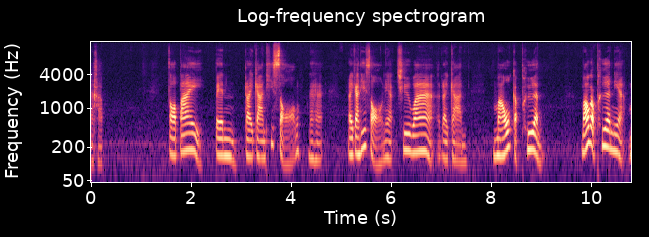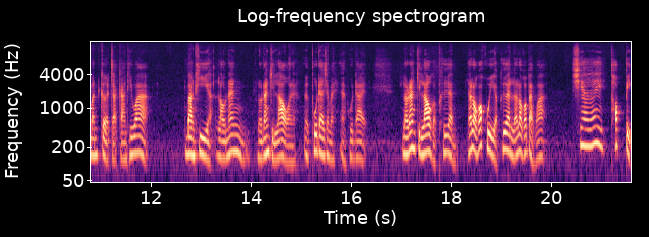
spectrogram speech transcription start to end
นะครับ ต่อไปเป็นรายการที่2นะฮะรายการที่2เนี่ยชื่อว่ารายการเมาส์กับเพื่อน เมาส์กับเพื่อนเนี่ยมันเกิดจากการที่ว่าบางทีอะเรานั่งเรานั่งกินเหล้านะเออพูดได้ใช่ไหมอะพูดได้ เรานั่งกินเหล้ากับเพื่อน แล้วเราก็คุยกับเพื่อนแล้วเราก็แบบว่า เชี่ยเอ้ย topic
